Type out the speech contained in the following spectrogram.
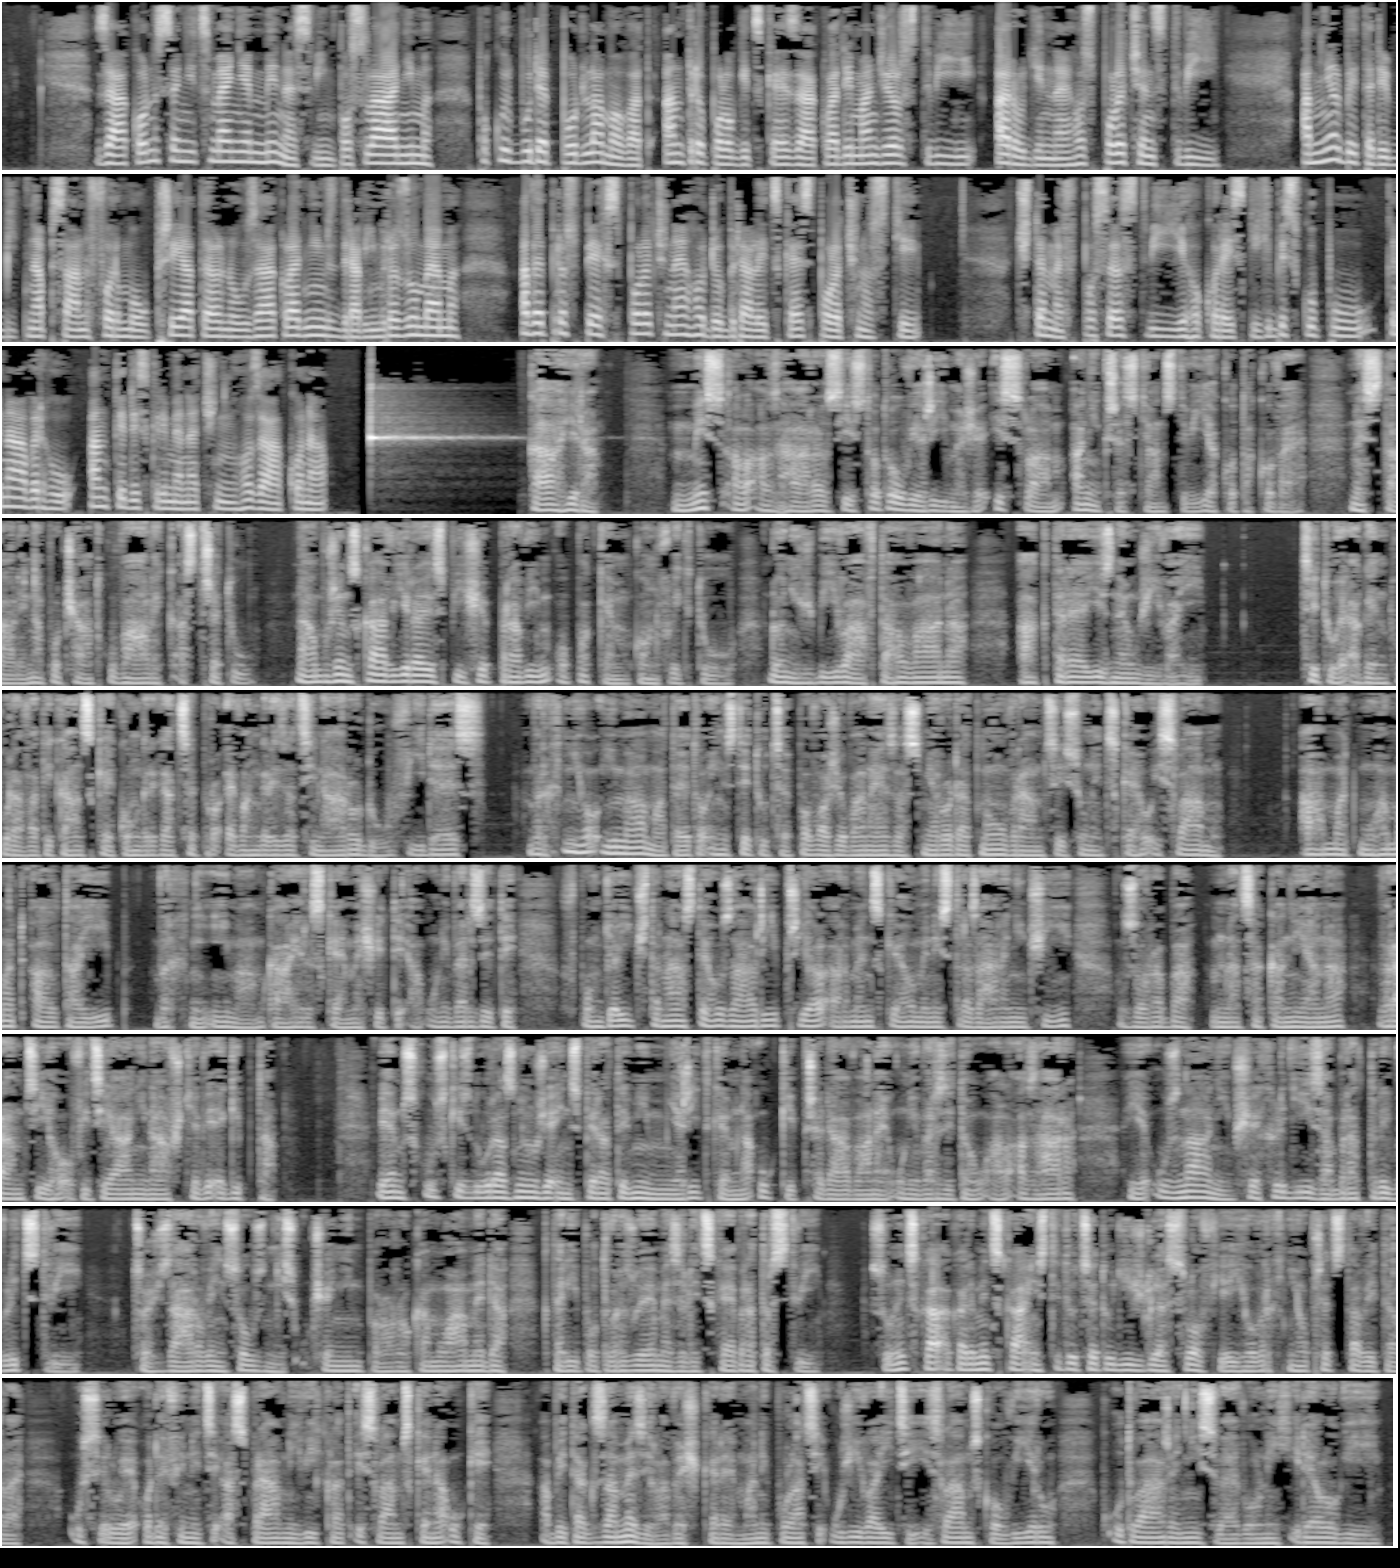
Zákon se nicméně mine svým posláním, pokud bude podlamovat antropologické základy manželství a rodinného společenství a měl by tedy být napsán formou přijatelnou základním zdravým rozumem a ve prospěch společného dobra lidské společnosti čteme v poselství jeho korejských biskupů k návrhu antidiskriminačního zákona. Káhira. My z Al-Azhar s jistotou věříme, že islám ani křesťanství jako takové nestály na počátku válek a střetů. Náboženská víra je spíše pravým opakem konfliktů, do nichž bývá vtahována a které ji zneužívají. Cituje agentura Vatikánské kongregace pro evangelizaci národů Fides vrchního imáma této instituce považované za směrodatnou v rámci sunnického islámu. Ahmad Muhammad al-Tajib, vrchní imám Káhirské mešity a univerzity, v pondělí 14. září přijal arménského ministra zahraničí Zoraba Mnacakaniana v rámci jeho oficiální návštěvy Egypta. Během zkoušky zdůraznil, že inspirativním měřítkem nauky předávané univerzitou Al-Azhar je uznání všech lidí za bratry v lidství – což zároveň souzní s učením proroka Mohameda, který potvrzuje mezilidské bratrství. Sunická akademická instituce tudíž dle slov jejího vrchního představitele usiluje o definici a správný výklad islámské nauky, aby tak zamezila veškeré manipulaci užívající islámskou víru k utváření své volných ideologií.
